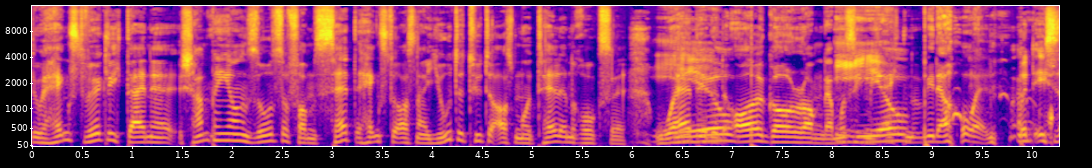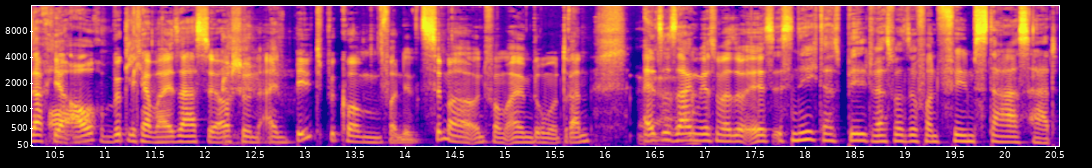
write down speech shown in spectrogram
du hängst wirklich deine Champignonsauce vom Set, hängst du aus einer Jute-Tüte aus dem Hotel in Ruxel. Where did it Yo. all go wrong? Da muss ich mich Yo. echt wiederholen. Und ich sag Oh. ja auch, möglicherweise hast du ja auch schon ein Bild bekommen von dem Zimmer und von allem drum und dran. Also sagen wir es mal so, es ist nicht das Bild, was man so von Filmstars hat.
